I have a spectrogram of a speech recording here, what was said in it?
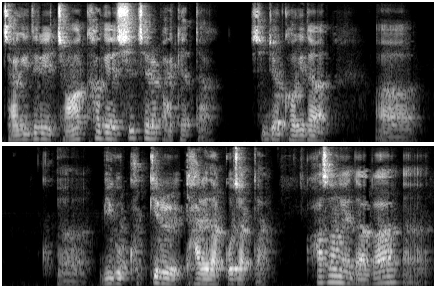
자기들이 정확하게 실체를 밝혔다. 심지어 거기다 어, 어, 미국 국기를 달에다 꽂았다. 화성에다가 어,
